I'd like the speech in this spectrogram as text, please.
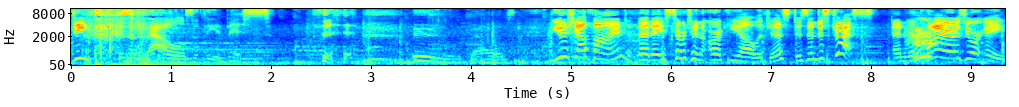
deep in the bowels of the abyss. bowels. You shall find that a certain archaeologist is in distress and requires your aid.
